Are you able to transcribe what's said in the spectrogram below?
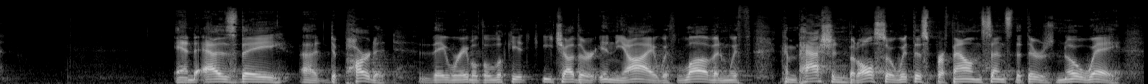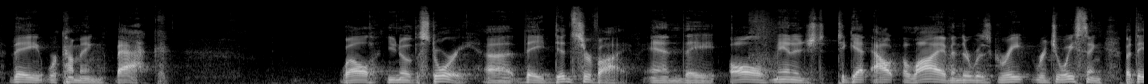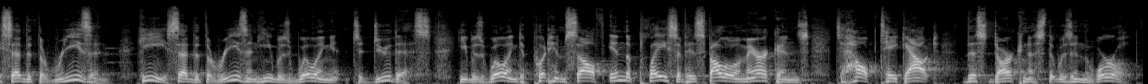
And as they uh, departed, they were able to look at each other in the eye with love and with compassion, but also with this profound sense that there's no way they were coming back. Well, you know the story. Uh, they did survive, and they all managed to get out alive, and there was great rejoicing. But they said that the reason, he said that the reason he was willing to do this, he was willing to put himself in the place of his fellow Americans to help take out this darkness that was in the world.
